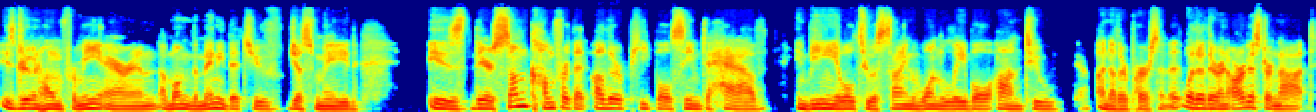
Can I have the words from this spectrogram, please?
is driven home for me, Aaron, among the many that you've just made, is there's some comfort that other people seem to have in being able to assign one label onto another person, whether they're an artist or not.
